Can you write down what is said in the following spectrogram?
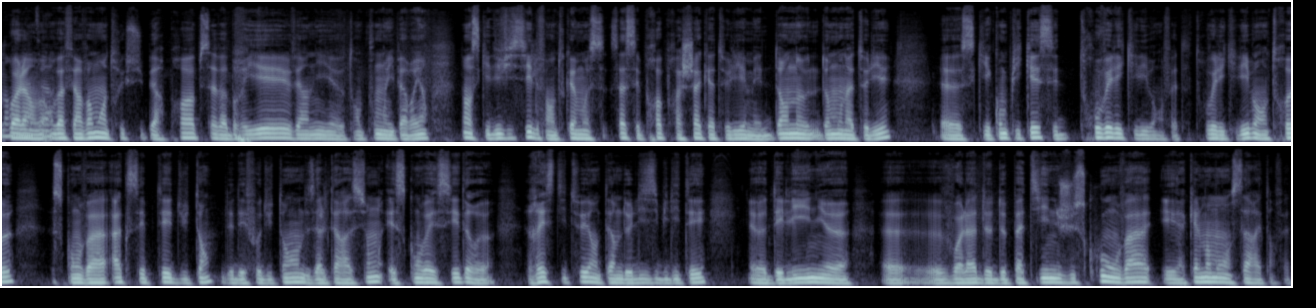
voilà, on va, faire vraiment un truc super propre, ça va briller, vernis, euh, tampon hyper brillant. Non, ce qui est difficile, enfin en tout cas moi ça c'est propre à chaque atelier, mais dans, dans mon atelier, euh, ce qui est compliqué, c'est de trouver l'équilibre en fait, trouver l'équilibre entre ce qu'on va accepter du temps, des défauts du temps, des altérations, et ce qu'on va essayer de restituer en termes de lisibilité, des lignes. Euh, voilà, de, de patine, jusqu'où on va et à quel moment on s'arrête en fait.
